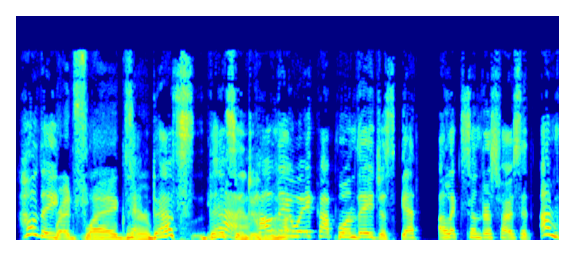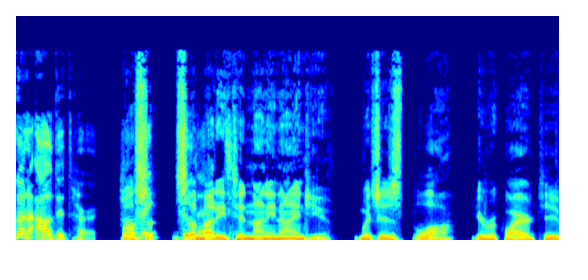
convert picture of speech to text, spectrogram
How they red flags That- or that's that's yeah, interesting. how they wake up one day, just get Alexandra's file, said, "I'm going to audit her." How Well, they so, do somebody that? 1099 you, which is the law. You're required to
